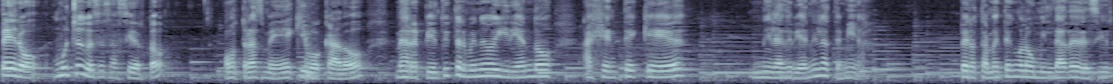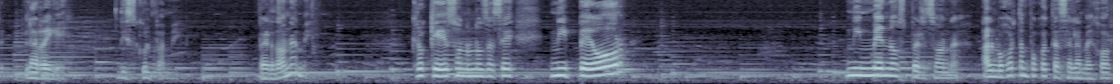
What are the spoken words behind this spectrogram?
pero muchas veces acierto, otras me he equivocado, me arrepiento y termino hiriendo a gente que ni la debía ni la temía. Pero también tengo la humildad de decir, la regué, discúlpame, perdóname. Creo que eso no nos hace ni peor ni menos persona. A lo mejor tampoco te hace la mejor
